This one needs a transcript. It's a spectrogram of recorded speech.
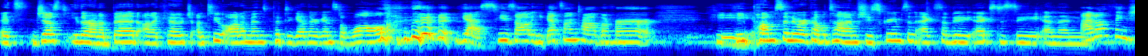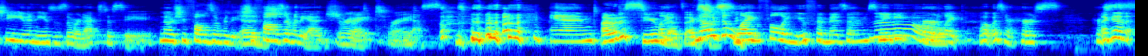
It's just either on a bed, on a couch, on two ottomans put together against a wall. yes, he's all he gets on top of her. He He, pumps into her a couple times. She screams in ecstasy, ecstasy, and then I don't think she even uses the word ecstasy. no, she falls over the edge. She falls over the edge. Right, Right. right. Yes. and I would assume like that's no ecstasy. delightful euphemisms. Maybe No. her like what was? Her her Again-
